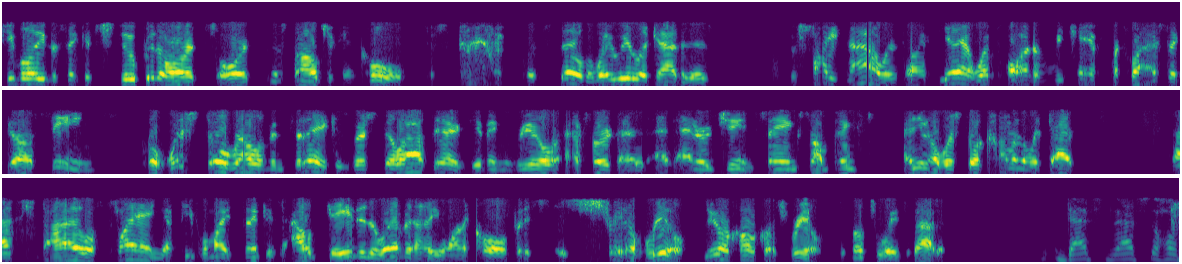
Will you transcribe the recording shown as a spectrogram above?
People either think it's stupid or it's or it's nostalgic and cool. but still, the way we look at it is, the fight now is like, yeah, we're part of. We came from a classic uh, scene, but we're still relevant today because we're still out there giving real effort and, and energy and saying something. And you know, we're still coming with that that style of playing that people might think is outdated or whatever the hell you want to call it, but it's, it's straight up real. New York hardcore is real. There's no two ways about it. that's that's the whole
